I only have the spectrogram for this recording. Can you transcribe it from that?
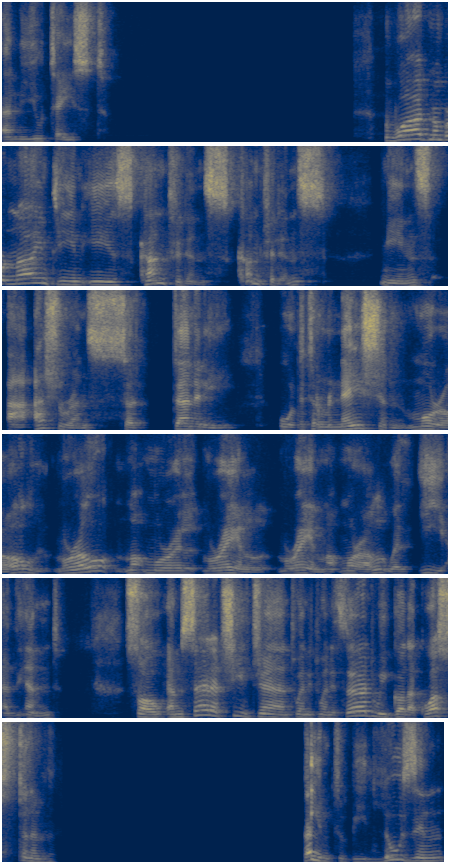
a new taste. Word number 19 is confidence. Confidence means uh, assurance, certainty, or determination, moral, moral, not moral, moral, moral, not moral, with E at the end. So EmSAT Achieve Jan 2023, we got a question of to be losing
